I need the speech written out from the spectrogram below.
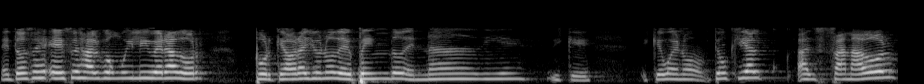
Entonces eso es algo muy liberador porque ahora yo no dependo de nadie. Y que, que bueno, tengo que ir al, sanador,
